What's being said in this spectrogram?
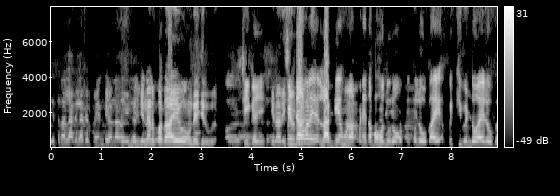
ਇਸ ਤਰ੍ਹਾਂ ਲੱਗ ਲੱਗੇ ਪਿੰਡ ਹੀ ਉਹਨਾਂ ਦੇ ਵੀ ਫਿਰ ਜਿਨ੍ਹਾਂ ਨੂੰ ਪਤਾ ਹੈ ਉਹ ਆਉਂਦੇ ਜ਼ਰੂਰ। ਠੀਕ ਹੈ ਜੀ। ਜਿਨ੍ਹਾਂ ਦੀ ਪਿੰਡਾਂ ਸ਼ਰਧਾ- ਵਾਲੇ ਲਾਗੇ ਹੁਣ ਆਪਣੇ ਤਾਂ ਬਹੁਤ ਦੂਰੋਂ ਇੱਥੇ ਲੋਕ ਆਏ ਭਿੱਖੀ ਪਿੰਡੋਂ ਆਏ ਲੋਕ।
